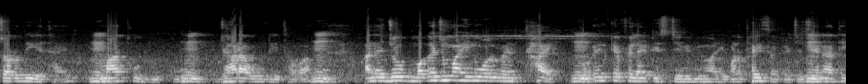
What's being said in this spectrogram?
શરદી થાય માથું દુખવું ઝાડા ઉલટી થવા અને જો મગજમાં ઇન્વોલ્વમેન્ટ થાય. તો એન્કેફેલાઇટિસ જેવી બીમારી પણ થઈ શકે છે. જેનાથી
